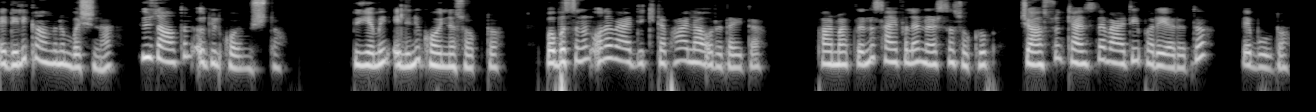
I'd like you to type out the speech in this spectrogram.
ve delikanlının başına yüz altın ödül koymuştu. Bünyamin elini koynuna soktu. Babasının ona verdiği kitap hala oradaydı. Parmaklarını sayfaların arasına sokup Cansu'nun kendisine verdiği parayı aradı ve buldu.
